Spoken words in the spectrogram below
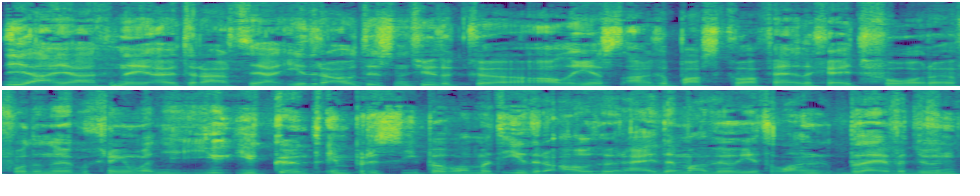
Ja, ja, nee, uiteraard. Ja, iedere auto is natuurlijk eh, allereerst aangepast qua veiligheid voor, eh, voor de Nürburgring. Want je- je, je kunt in principe wel met iedere auto rijden, maar wil je het lang blijven doen,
